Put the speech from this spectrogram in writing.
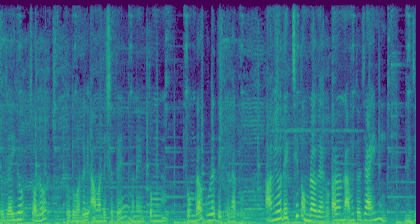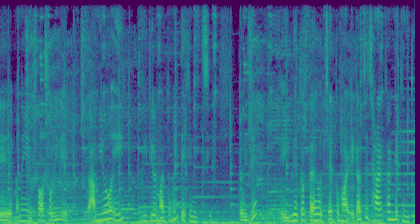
তো যাই হোক, চলো, তো তোমাদের, আমাদের সাথে মানে তোম, তোমরাও ঘুরে দেখতে থাকো। আমিও দেখছি, তোমরাও দেখো। কারণ আমি তো যাইনি নিজে মানে সশরীরে। আমিও এই ভিডিওর মাধ্যমেই দেখে নিচ্ছি। তো এই যে, এই ভেতরটায় হচ্ছে তোমার, এটা হচ্ছে ঝাড়খণ্ডে কিন্তু।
